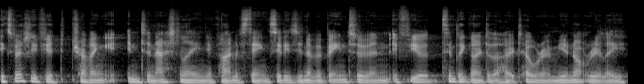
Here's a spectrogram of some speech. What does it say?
especially if you're traveling internationally and you're kind of seeing cities you've never been to and if you're simply going to the hotel room you're not really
